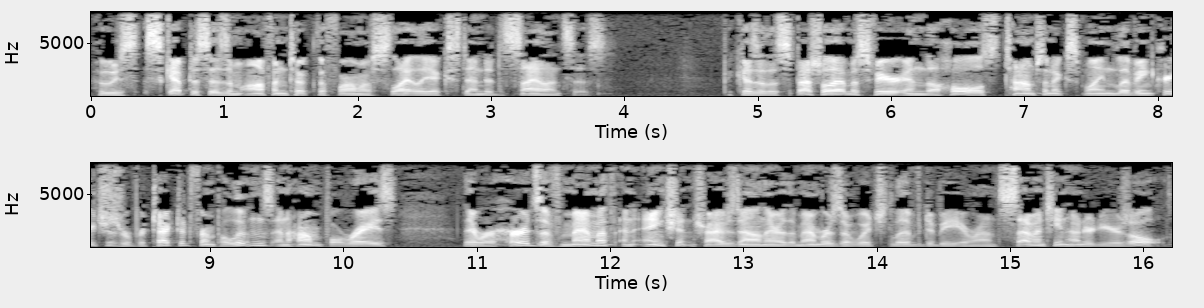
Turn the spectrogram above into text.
whose skepticism often took the form of slightly extended silences. Because of the special atmosphere in the holes, Thompson explained living creatures were protected from pollutants and harmful rays. There were herds of mammoth and ancient tribes down there, the members of which lived to be around 1700 years old.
